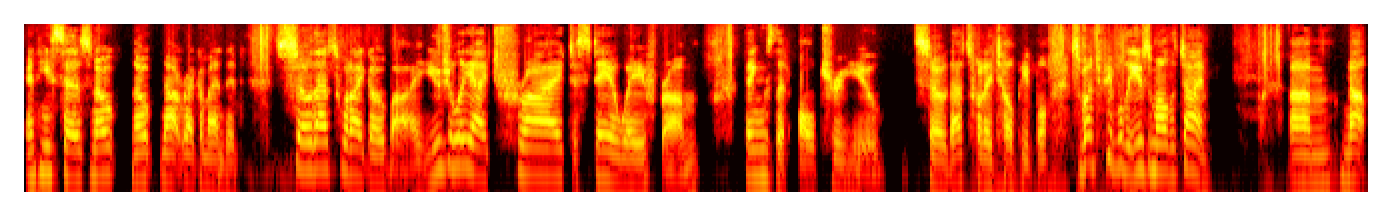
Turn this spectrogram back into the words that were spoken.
And he says, nope, nope, not recommended. So that's what I go by. Usually I try to stay away from things that alter you. So that's what I tell people. It's a bunch of people that use them all the time. Um, not,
